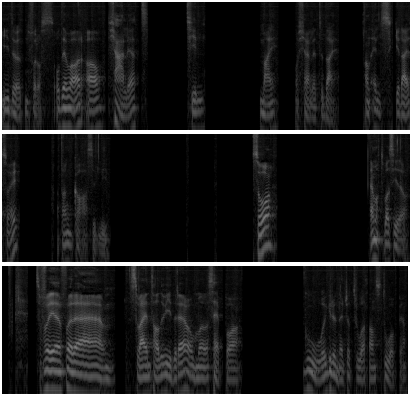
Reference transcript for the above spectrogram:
i døden for oss. Og det var av kjærlighet til meg og kjærlighet til deg. Han elsker deg så høyt at han ga sitt liv. Så Jeg måtte bare si det. Også. Så får, jeg, får eh, Svein ta det videre om å se på gode grunner til å tro at han sto opp igjen.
